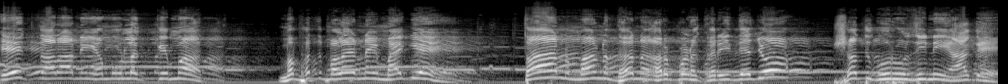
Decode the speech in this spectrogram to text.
એક તારાની અમૂલક કિંમત. મફત મળે નહીં, માગે. તન, મન, ધન અર્પણ કરી દેજો. સદગુરુજીની આગે.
